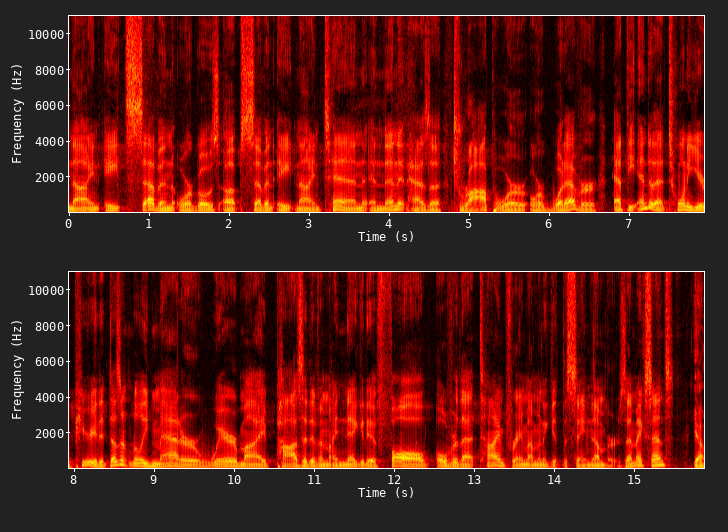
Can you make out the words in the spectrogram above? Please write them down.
9, 8, 7 or goes up 7, 8, 9, 10, and then it has a drop or or whatever, at the end of that 20 year period, it doesn't really matter where my positive and my negative fall over that time frame, I'm going to get the same number. Does that make sense? Yeah.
